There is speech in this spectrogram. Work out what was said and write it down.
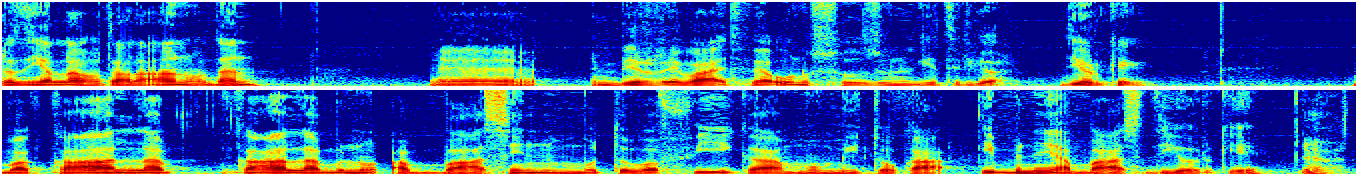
radıyallahu teala anhudan e, bir rivayet ve onun sözünü getiriyor. Diyor ki وَقَالَ ابْنُ عَبَّاسٍ مُتَوَفِّيكَ مُمِيتُكَ İbni Abbas diyor ki Evet.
